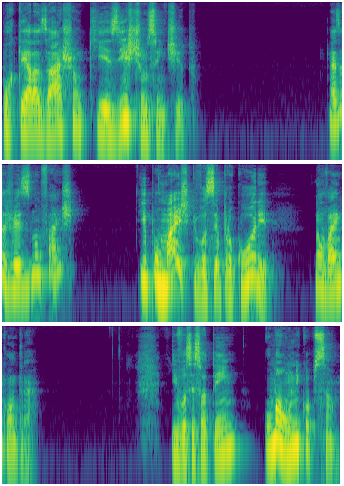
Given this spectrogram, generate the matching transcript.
Porque elas acham que existe um sentido. Mas às vezes não faz. E por mais que você procure, não vai encontrar. E você só tem uma única opção:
